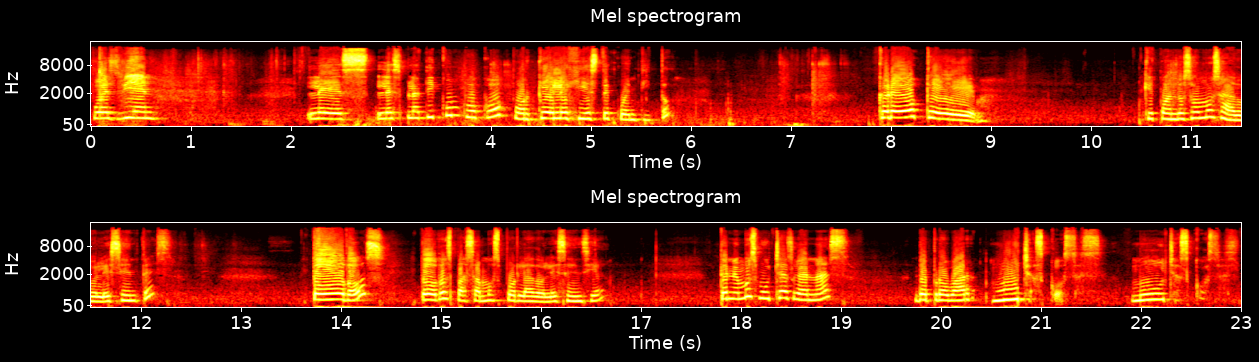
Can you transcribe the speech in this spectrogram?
Pues bien, les, les platico un poco por qué elegí este cuentito. Creo que, que cuando somos adolescentes, todos, todos pasamos por la adolescencia, tenemos muchas ganas de probar muchas cosas, muchas cosas.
